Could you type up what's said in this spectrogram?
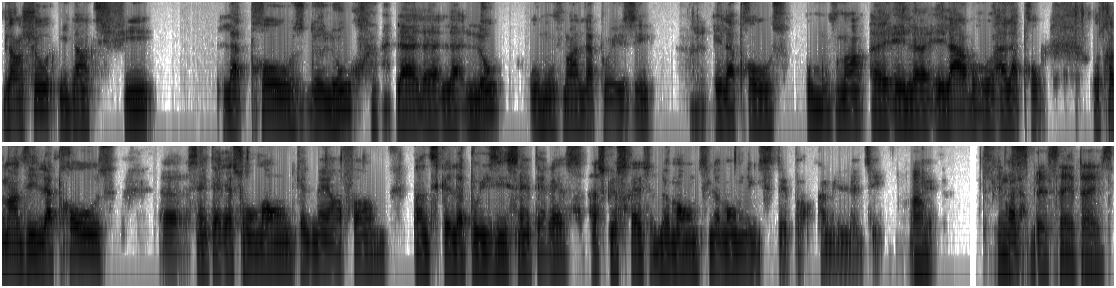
Blanchot identifie la prose de l'eau, l'eau au mouvement de la poésie et la prose au mouvement, euh, et l'arbre à la prose. Autrement dit, la prose euh, s'intéresse au monde qu'elle met en forme, tandis que la poésie s'intéresse à ce que serait le monde si le monde n'existait pas, comme il le dit. Ah, c'est une belle synthèse.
